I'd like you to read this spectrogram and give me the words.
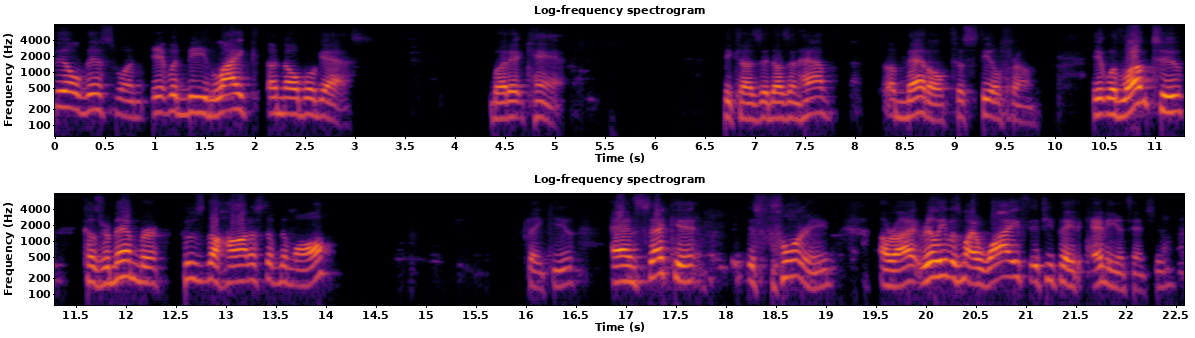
fill this one, it would be like a noble gas, but it can't because it doesn't have a metal to steal from. It would love to, because remember, who's the hottest of them all? Thank you. And second is fluorine. All right. Really, it was my wife, if you paid any attention.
